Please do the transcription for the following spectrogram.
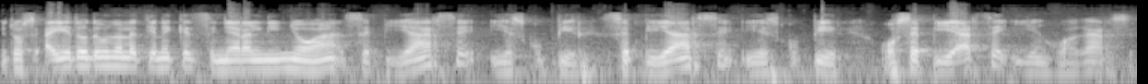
Entonces ahí es donde uno le tiene que enseñar al niño a cepillarse y escupir, cepillarse y escupir, o cepillarse y enjuagarse.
